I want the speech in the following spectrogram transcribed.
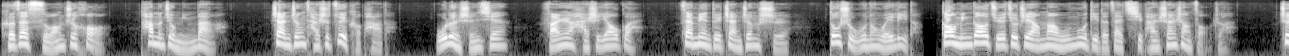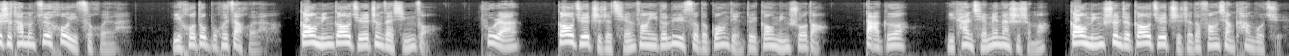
可在死亡之后，他们就明白了，战争才是最可怕的。无论神仙、凡人还是妖怪，在面对战争时都是无能为力的。高明高觉就这样漫无目的的在棋盘山上走着，这是他们最后一次回来，以后都不会再回来了。高明高觉正在行走，突然，高觉指着前方一个绿色的光点，对高明说道：“大哥，你看前面那是什么？”高明顺着高觉指着的方向看过去，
